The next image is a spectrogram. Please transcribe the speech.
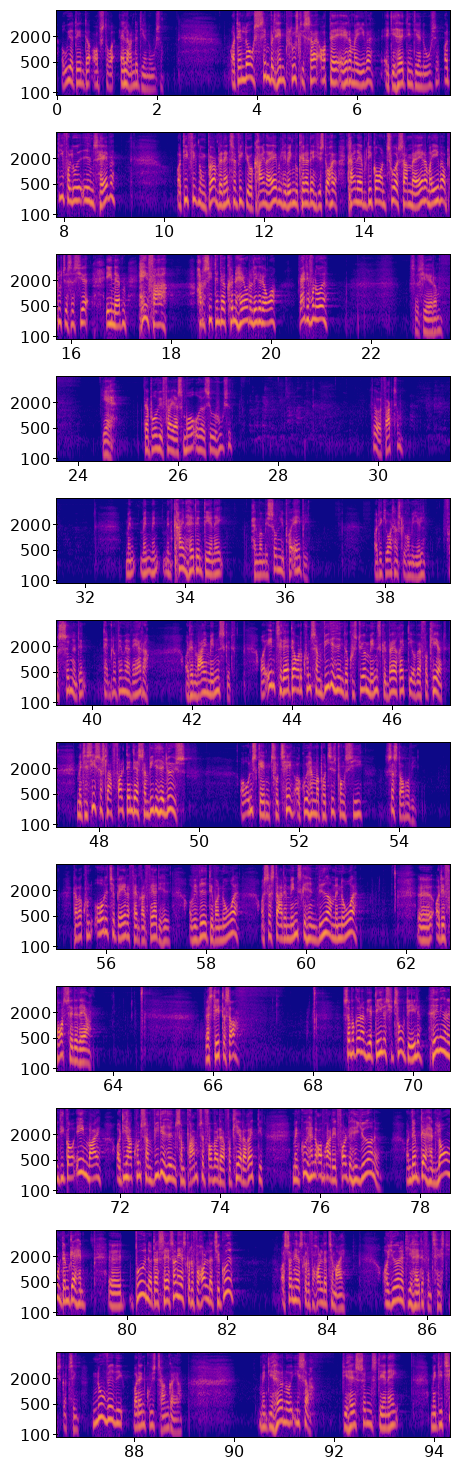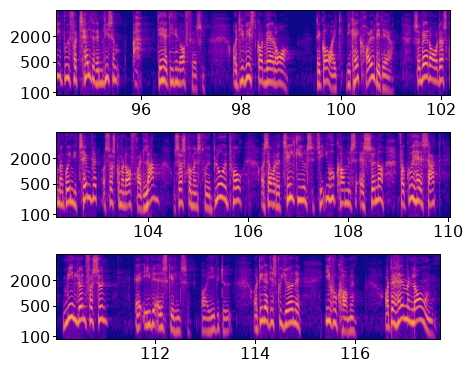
Og ud af den, der opstår alle andre diagnoser. Og den lå simpelthen pludselig, så opdagede Adam og Eva, at de havde den diagnose. Og de forlod Edens have, og de fik nogle børn, blandt andet så fik de jo Kain og Abel. Jeg ved ikke, om du kender den historie. Kain og Abel, de går en tur sammen med Adam og Eva, og pludselig så siger en af dem, hey far, har du set den der kønne have, der ligger derovre? Hvad er det for noget? Så siger Adam, ja, der boede vi før jeres mor ud så huset. Det var et faktum. Men, men, men, men Kain havde den DNA. Han var misundelig på Abel. Og det gjorde, at han slog ham ihjel. For synden, den, den blev ved med at være der. Og den var i mennesket. Og indtil da, der var det kun samvittigheden, der kunne styre mennesket, hvad er rigtigt og hvad er forkert. Men til sidst så slap folk den der samvittighed løs. Og ondskaben tog til, og Gud han må på et tidspunkt sige, så stopper vi. Der var kun otte tilbage, der fandt retfærdighed. Og vi ved, at det var Noah. Og så startede menneskeheden videre med Noah. Øh, og det fortsatte der. Hvad skete der så? Så begynder vi at dele os i to dele. Hedningerne de går en vej, og de har kun samvittigheden som bremse for, hvad der er forkert og rigtigt. Men Gud han oprettede et folk, der hed jøderne. Og dem gav han loven, dem gav han øh, budene, der sagde, sådan her skal du forholde dig til Gud, og sådan her skal du forholde dig til mig. Og jøderne, de havde det fantastisk og tænkte, nu ved vi, hvordan Guds tanker er. Men de havde noget i sig. De havde syndens DNA. Men de ti bud fortalte dem ligesom, ah, det her det er din opførsel. Og de vidste godt hvert år, det går ikke. Vi kan ikke holde det der. Så hvert år, der skulle man gå ind i templet, og så skulle man ofre et lam, og så skulle man stryge blodet på, og så var der tilgivelse til ihukommelse af synder, for Gud havde sagt, min løn for synd er evig adskillelse og evig død. Og det der, det skulle jøderne ihukomme. Og der havde man loven.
